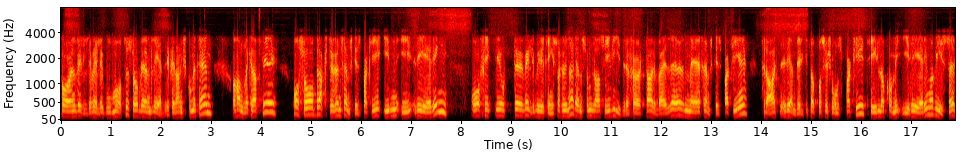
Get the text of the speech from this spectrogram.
på en veldig veldig god måte. Så ble hun leder i finanskomiteen og handlekraftig. Og så brakte hun Fremskrittspartiet inn i regjering og fikk gjort uh, veldig mye ting. Så hun er den som la oss si, videreførte arbeidet med Fremskrittspartiet fra et rendyrket opposisjonsparti til å komme i regjering og vise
